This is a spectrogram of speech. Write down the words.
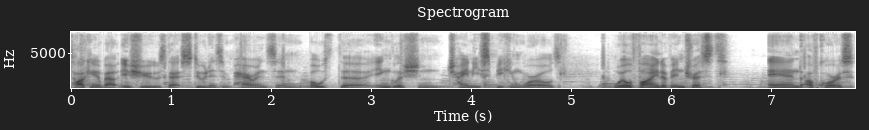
talking about issues that students and parents in both the English and Chinese speaking worlds will find of interest. And of course,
